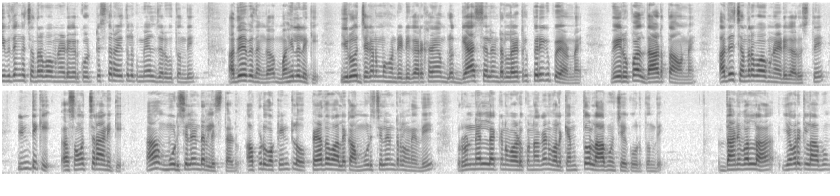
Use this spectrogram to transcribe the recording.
ఈ విధంగా చంద్రబాబు నాయుడు గారు కొట్టిస్తే రైతులకు మేలు జరుగుతుంది. అదేవిధంగా మహిళలకి ఈరోజు జగన్మోహన్ రెడ్డి గారి హయాంలో గ్యాస్ సిలిండర్ లైటర్లు పెరిగిపోయి ఉన్నాయి. వెయ్యి రూపాయలు దాటుతూ ఉన్నాయి. అదే చంద్రబాబు నాయుడు గారు వస్తే ఇంటికి ఆ సంవత్సరానికి మూడు సిలిండర్లు ఇస్తాడు. అప్పుడు ఒక ఇంట్లో పేదవాళ్ళకి ఆ మూడు సిలిండర్లు అనేది రెండు నెలల లెక్కన వాడుకున్నా కానీ వాళ్ళకి ఎంతో లాభం చేకూరుతుంది. దానివల్ల ఎవరికి లాభం?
